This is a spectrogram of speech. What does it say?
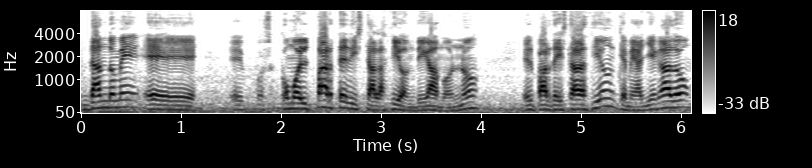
dándome pues como el parte de instalación, digamos, ¿no? El parte de instalación que me ha llegado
